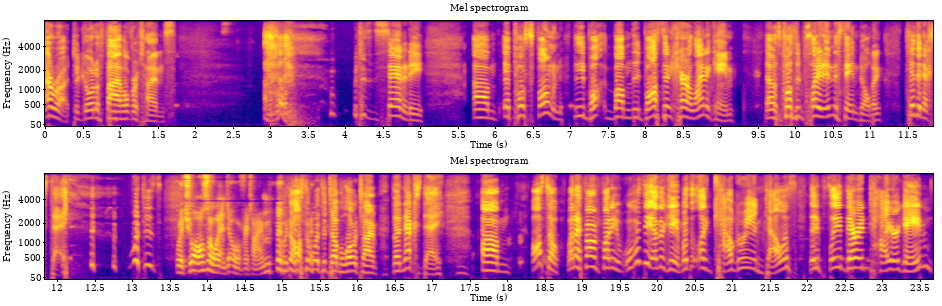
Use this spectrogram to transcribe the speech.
era to go to five overtimes. Which is insanity. Um, it postponed the, Bo- um, the Boston Carolina game that was supposed to be played in the same building to the next day. which is Which also went to overtime. which also went to double overtime the next day. Um, also, what I found funny, what was the other game? Was it like Calgary and Dallas? They played their entire game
